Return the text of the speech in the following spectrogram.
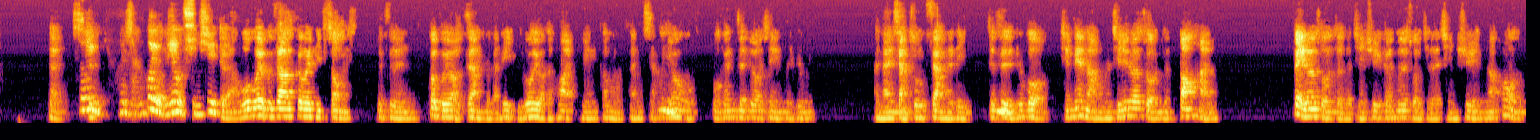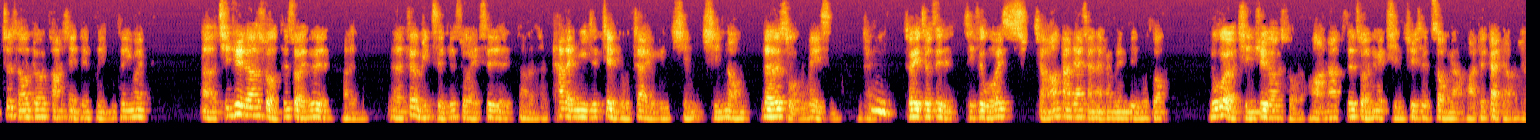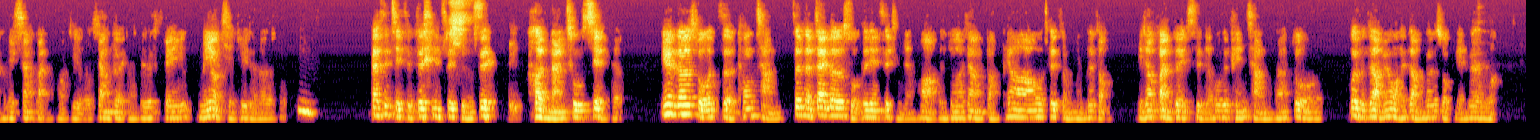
对，所以很难会有没有情绪的。对啊，我我也不知道各位听众就是会不会有这样子的例子，如果有的话，可以跟我分享，因为我我跟郑州心理就很难想出这样的例子，就是如果前面呢，我们情绪勒索的包含被勒索者的情绪跟勒索者的情绪，然后这时候就会发现一件事情，就是因为呃情绪勒索之所以是很呃这个名词之所以是呃它的意义是建筑在于形形容勒索的类型。对，嗯所以就是，其实我会想要大家想想看这件事情，就是说，如果有情绪勒索的话，那之所以那个情绪是重要的话，就代表有一个相反的东西，有相对的，就是非没有情绪的勒索。嗯但是其实这件事情是很难出现的，因为勒索者通常真的在勒索这件事情的话，比如说像绑票啊，或这种这种比较犯罪式的，或者平常你要做，我也不知道，因为我很少勒索别人，我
